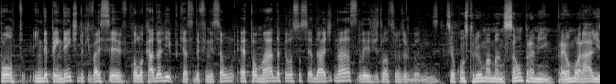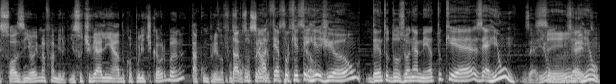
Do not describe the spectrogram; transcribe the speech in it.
Ponto. Independente do que vai ser colocado ali, porque essa definição é tomada pela sociedade nas legislações urbanas. Uhum. Se eu construir uma mansão para mim, para eu morar ali sozinho, eu e minha família, isso tiver alinhado com a política urbana, tá cumprindo a função tá cumprindo social. Até porque social. tem região dentro do zoneamento que é ZR1. ZR1. Sim, ZR1,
